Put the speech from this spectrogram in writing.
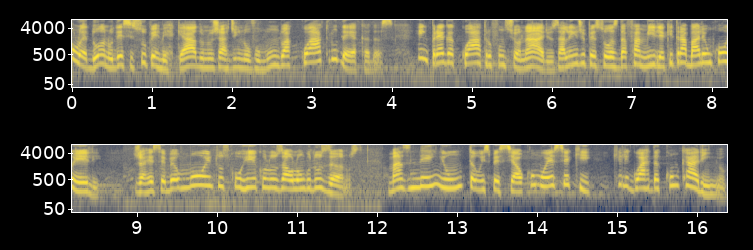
Paulo é dono desse supermercado no Jardim Novo Mundo há quatro décadas. Emprega quatro funcionários, além de pessoas da família que trabalham com ele. Já recebeu muitos currículos ao longo dos anos, mas nenhum tão especial como esse aqui, que ele guarda com carinho.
